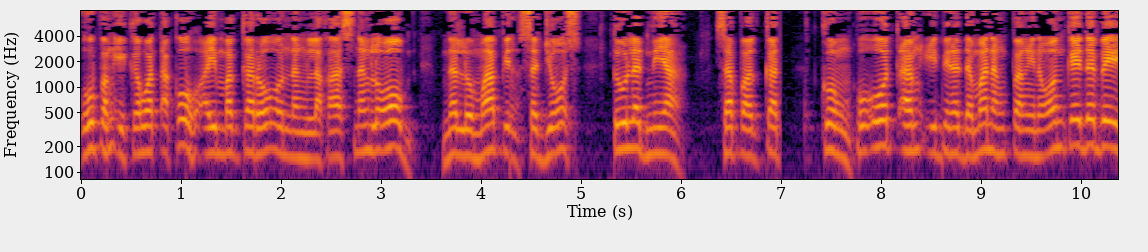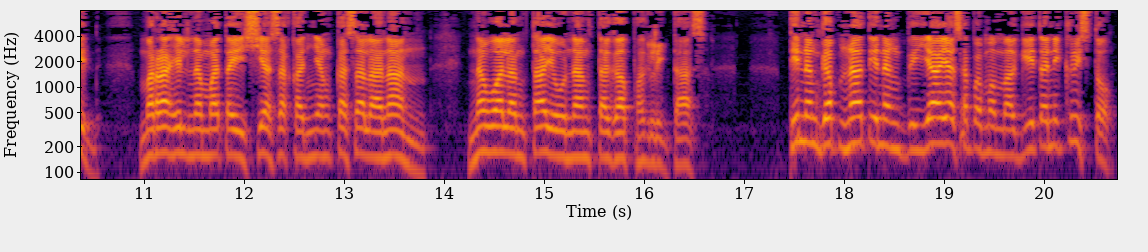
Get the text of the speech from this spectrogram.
upang ikaw at ako ay magkaroon ng lakas ng loob na lumapit sa Diyos tulad niya sapagkat kung puot ang ibinadama ng Panginoon kay David, marahil namatay siya sa kanyang kasalanan, nawalan tayo ng tagapagligtas. Tinanggap natin ang biyaya sa pamamagitan ni Kristo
